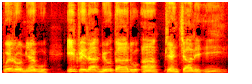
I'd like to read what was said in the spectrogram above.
ပွဲတော်များကိုဣသရေလအမျိုးသားတို့အားပြန်ကြားလေ၏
